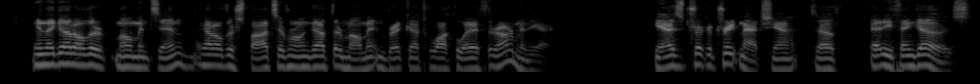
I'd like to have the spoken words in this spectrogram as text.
I mean, they got all their moments in, they got all their spots. Everyone got their moment, and Britt got to walk away with their arm in the air. Yeah, it's a trick or treat match. Yeah. So anything goes.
